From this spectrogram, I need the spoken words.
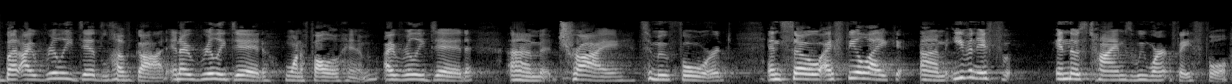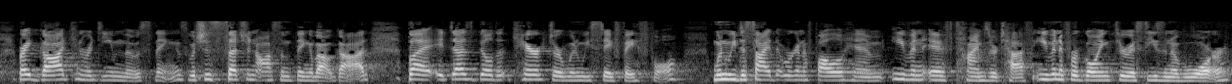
But I really did love God, and I really did want to follow Him. I really did um, try to move forward. And so I feel like um, even if in those times we weren't faithful, right? God can redeem those things, which is such an awesome thing about God. But it does build a character when we stay faithful, when we decide that we're going to follow Him, even if times are tough, even if we're going through a season of war.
